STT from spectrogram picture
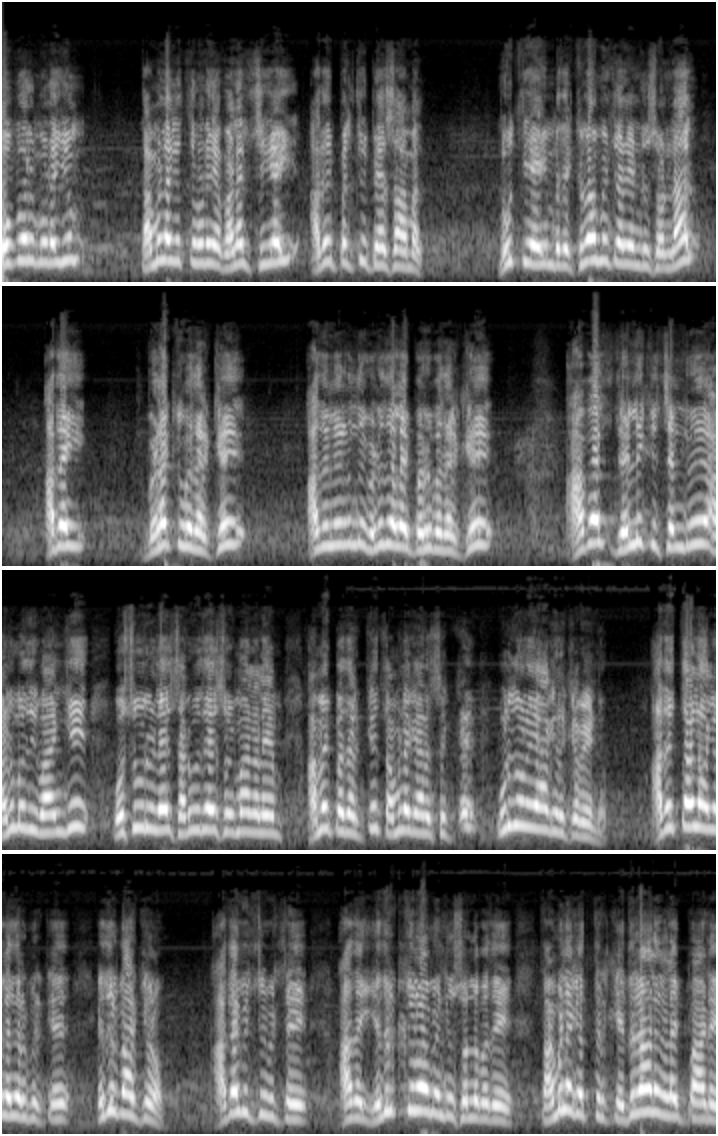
ஒவ்வொரு முறையும் தமிழகத்தினுடைய வளர்ச்சியை அதை பற்றி பேசாமல் நூற்றி ஐம்பது கிலோமீட்டர் என்று சொன்னால் அதை விளக்குவதற்கு அதிலிருந்து விடுதலை பெறுவதற்கு அவர் டெல்லிக்கு சென்று அனுமதி வாங்கி ஒசூரிலே சர்வதேச விமான நிலையம் அமைப்பதற்கு தமிழக அரசுக்கு உறுதுணையாக இருக்க வேண்டும். அதைத்தான் நாங்கள் எதிர்பார்க்க எதிர்பார்க்கிறோம். அதை விட்டுவிட்டு அதை எதிர்க்கிறோம் என்று சொல்லுவது தமிழகத்திற்கு எதிரான நிலைப்பாடு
